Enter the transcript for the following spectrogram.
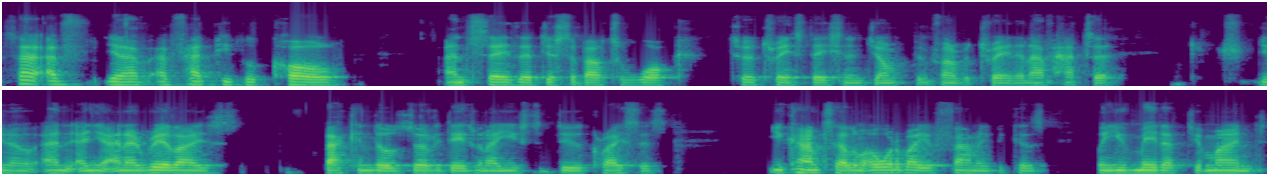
so I've you know I've, I've had people call and say they're just about to walk to a train station and jump in front of a train, and I've had to, you know, and and yeah, and I realized back in those early days when I used to do crisis, you can't tell them, oh, what about your family? Because when you've made up your mind,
